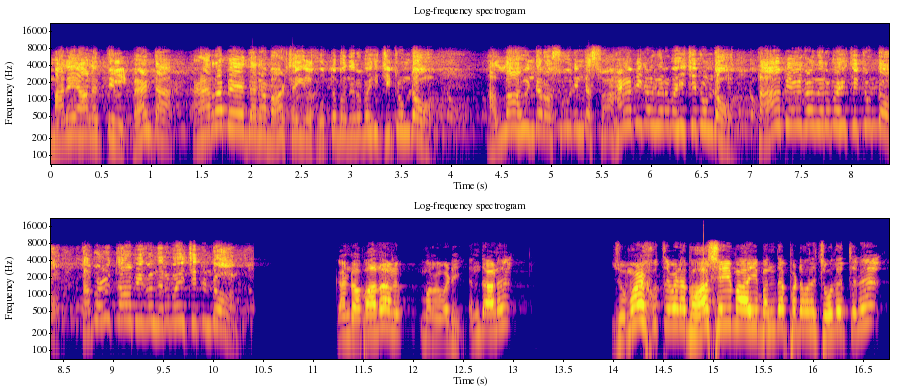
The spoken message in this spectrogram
മലയാളത്തിൽ വേണ്ട അറബേതര ഭാഷയിൽ കുത്തുമ നിർവഹിച്ചിട്ടുണ്ടോ? അള്ളാഹുവിന്റെ റസൂലിന്റെ സ്വഹാബികൾ നിർവഹിച്ചിട്ടുണ്ടോ? താബികൾ നിർവഹിച്ചിട്ടുണ്ടോ? തമിഴ് താബികൾ നിർവഹിച്ചിട്ടുണ്ടോ? കണ്ടോ അപ്പൊ അതാണ് മറുപടി. എന്താണ്? ജുമാ ഖുത്തബയുടെ ഭാഷയുമായി ബന്ധപ്പെട്ട ചോദ്യത്തിന്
